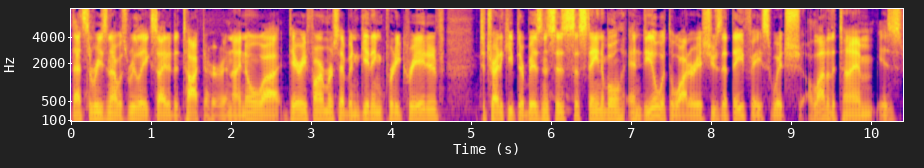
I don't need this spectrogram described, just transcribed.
That's the reason I was really excited to talk to her. And I know uh, dairy farmers have been getting pretty creative to try to keep their businesses sustainable and deal with the water issues that they face, which a lot of the time is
